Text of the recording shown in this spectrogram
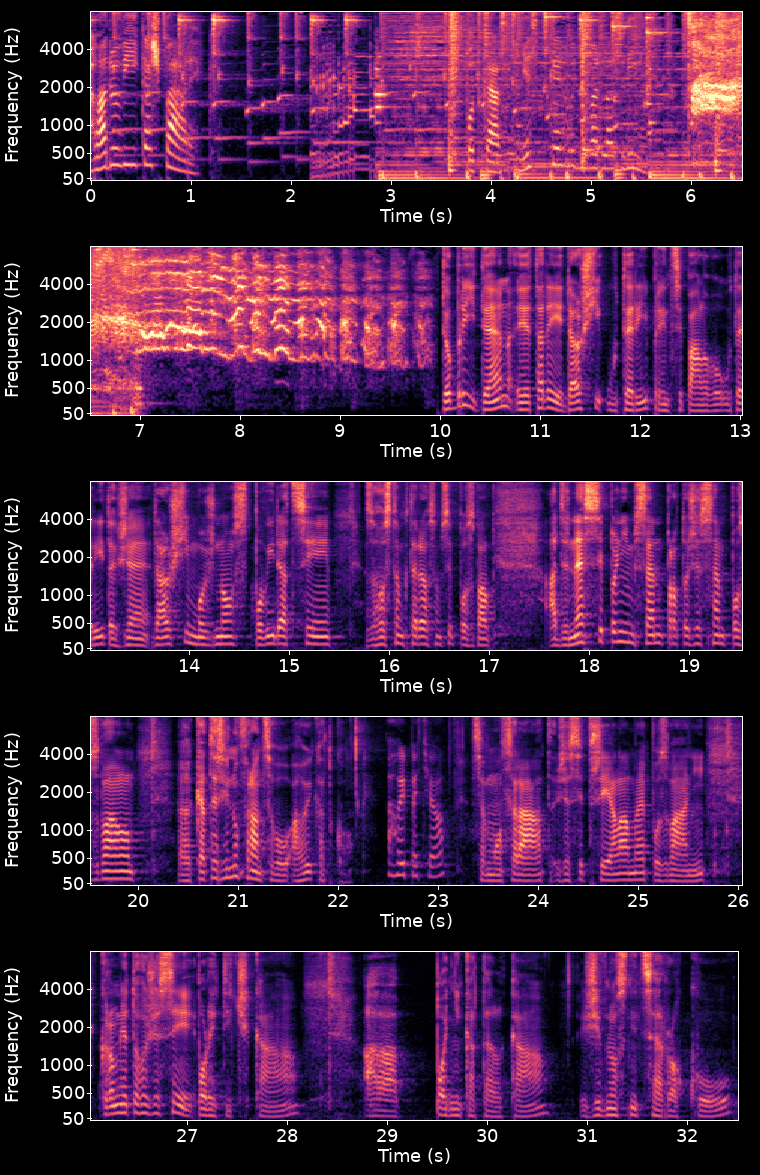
Hladový kašpárek. Podcast Městského divadla Zlín. Dobrý den, je tady další úterý, principálovou úterý, takže další možnost povídat si s hostem, kterého jsem si pozval. A dnes si plním sen, protože jsem pozval eh, Kateřinu Francovou. Ahoj Katko. Ahoj Peťo. Jsem moc rád, že si přijala mé pozvání. Kromě toho, že jsi politička a podnikatelka, živnostnice roku,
